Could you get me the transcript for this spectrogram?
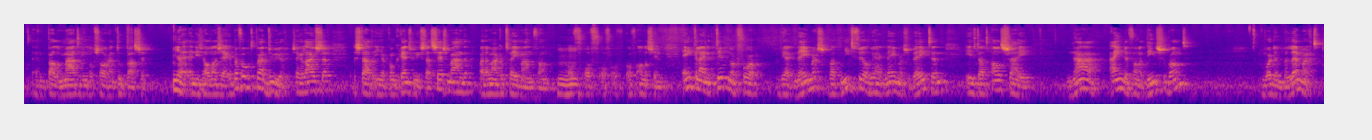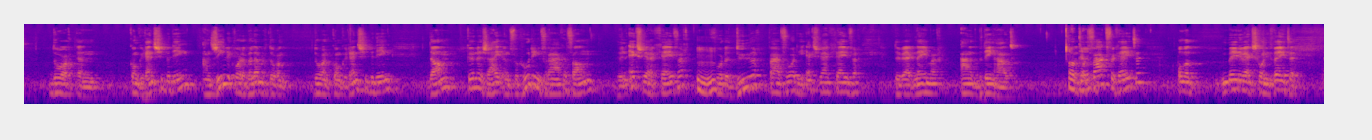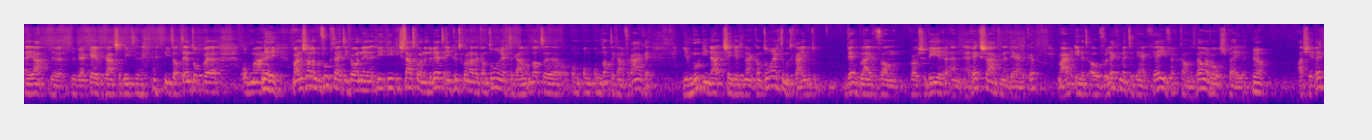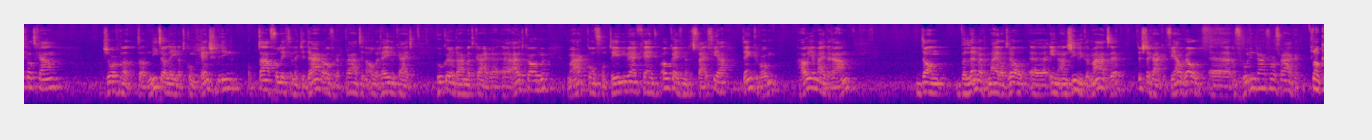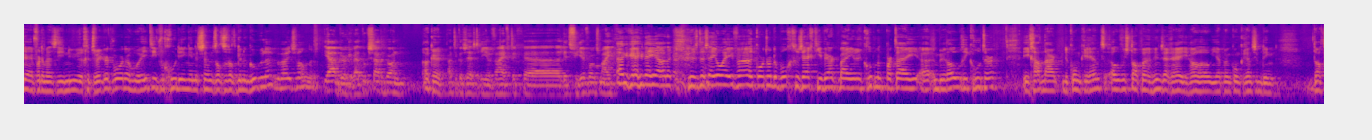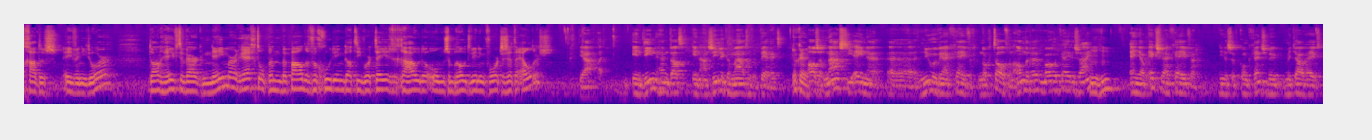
een bepaalde matiging op zal gaan toepassen. Ja. Eh, en die zal dan zeggen, bijvoorbeeld qua duur, zeggen luister, er staat in je concurrentiebeding staat zes maanden, maar daar maken we twee maanden van. Mhm. Of, of, of, of, of anderszins. Eén kleine tip nog voor werknemers. Wat niet veel werknemers weten, is dat als zij na einde van het dienstverband worden belemmerd door een concurrentiebeding, aanzienlijk worden belemmerd door een, door een concurrentiebeding, dan kunnen zij een vergoeding vragen van hun ex-werkgever Mhm. voor de duur waarvoor die ex-werkgever de werknemer aan het beding houdt. Dat oké. wordt vaak vergeten, omdat medewerkers gewoon niet weten. En ja, de, de werkgever gaat zich niet, eh, niet attent op, eh, op maken. Nee. Maar er is wel een bevoegdheid die, gewoon, eh, die, die, die staat gewoon in de wet. En je kunt gewoon naar de kantonrechter gaan om dat, om, om, om dat te gaan vragen. Je moet niet naar, ik zeg niet dat je naar een kantonrechter moet gaan. Je moet wegblijven van procederen en, en rechtszaken en dergelijke. Maar in het overleg met de werkgever kan het wel een rol spelen. Ja, Als je recht wilt gaan, zorg dat, dat niet alleen dat concurrentiebeding op tafel ligt en dat je daarover gaat praten in alle redelijkheid. Hoe kunnen we daar met elkaar eh, uitkomen? Maar confronteer die werkgever ook even met het feit van ja, denk erom, hou je mij eraan, dan belemmert mij dat wel eh, in aanzienlijke mate. Dus dan ga ik voor jou wel eh, een vergoeding daarvoor vragen. oké. voor de mensen die nu eh, getriggerd worden, hoe heet die vergoeding in de sens dat ze dat kunnen googlen, bij wijze van? Ja, burgerwetboek staat er gewoon, Oké. artikel 653, eh lid 4 volgens mij. Oké, nee, ja, dus, dus heel even kort door de bocht gezegd. Je werkt bij een recruitmentpartij, een bureau recruiter. Je gaat naar de concurrent overstappen. Hun zeggen, hey, ho, ho, je hebt een concurrentiebeding. Dat gaat dus even niet door. Dan heeft de werknemer recht op een bepaalde vergoeding... dat hij wordt tegengehouden om zijn broodwinning voor te zetten elders. Ja, indien hem dat in aanzienlijke mate beperkt. Als er naast die ene eh, nieuwe werkgever nog tal van andere mogelijkheden zijn Mhm. en jouw ex-werkgever, die dus een concurrentie met jou heeft,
